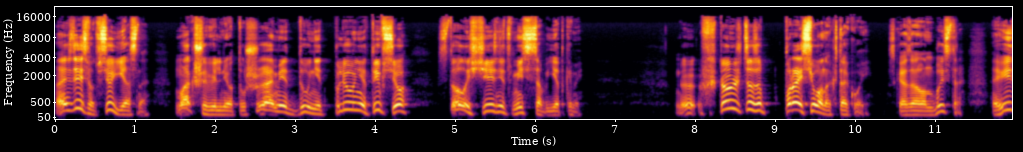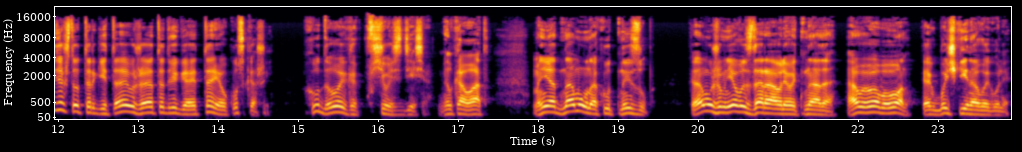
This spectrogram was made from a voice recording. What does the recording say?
А здесь вот все ясно. Маг шевельнет ушами, дунет, плюнет, и все. Стол исчезнет вместе с объедками. «Э, «Что же это за поросенок такой?» — сказал он быстро, видя, что Таргитай уже отодвигает тарелку с кашей. «Худой, как все здесь, а мелковат. Мне одному накутный зуб. К тому же мне выздоравливать надо, а вы оба вон, как бычки на выгуле».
